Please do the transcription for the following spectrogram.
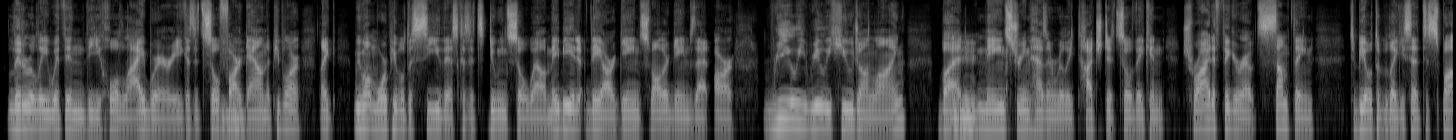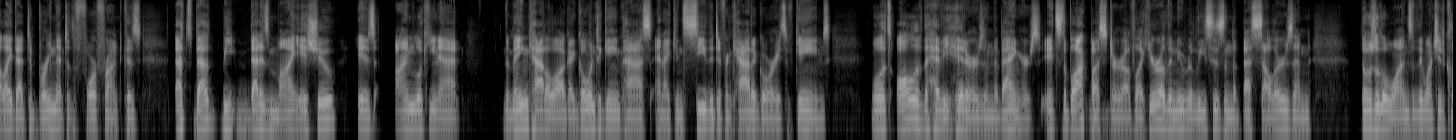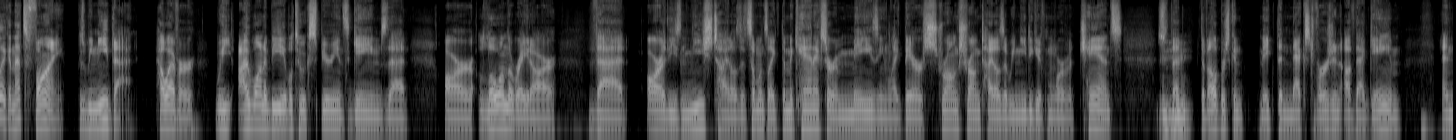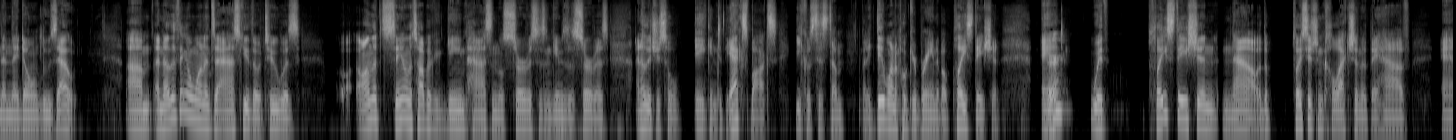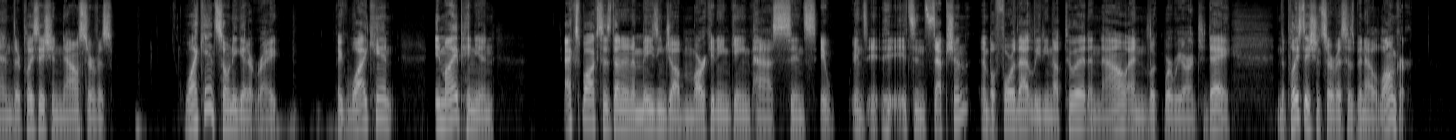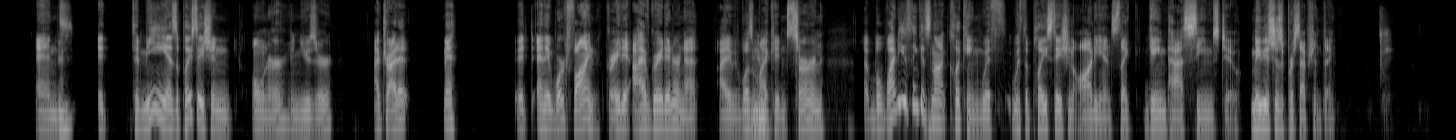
literally within the whole library because it's so far Mhm. down that people aren't like we want more people to see this because it's doing so well maybe it, they are games smaller games that are really really huge online but Mhm. mainstream hasn't really touched it so they can try to figure out something to be able to like you said to spotlight that to bring that to the forefront because that's that be that is my issue is i'm looking at the main catalog i go into game pass and i can see the different categories of games well it's all of the heavy hitters and the bangers. It's the blockbuster of like here are the new releases and the best sellers and those are the ones that they want you to click and that's fine because we need that. However we i want to be able to experience games that are low on the radar that are these niche titles that someone's like the mechanics are amazing like they are strong strong titles that we need to give more of a chance so that developers can make the next version of that game and then they don't lose out. Um, another thing i wanted to ask you though too was on the staying on the topic of game pass and those services and games as a service i know that you're so big into the xbox ecosystem but i did want to poke your brain about playstation. And Sure. with playstation now the playstation collection that they have and their playstation now service why can't sony get it right? Like why can't in my opinion xbox has done an amazing job marketing game pass since it its inception and before that leading up to it and now and look where we are today and the playstation service has been out longer. And Mhm. it to me as a playstation owner and user i've tried it meh. It and it worked fine. Great i have great internet. I it wasn't my concern. Uh, but why do you think it's not clicking with with the playstation audience like game pass seems to? Maybe it's just a perception thing.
